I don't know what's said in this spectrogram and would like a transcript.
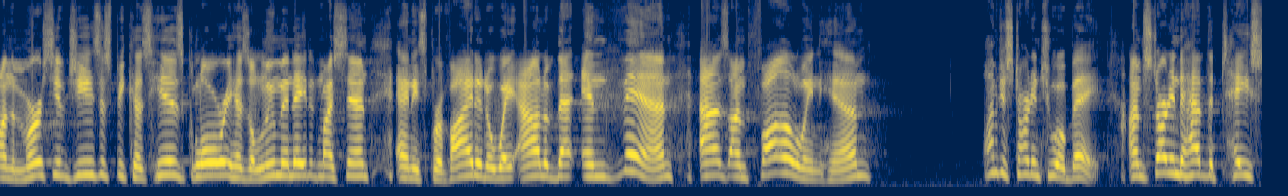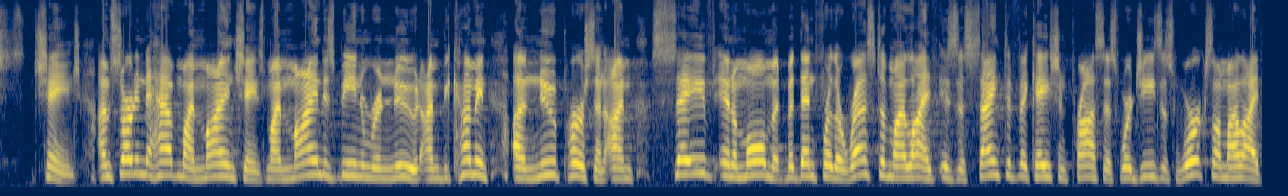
on the mercy of Jesus because his glory has illuminated my sin and he's provided a way out of that. And then, as I'm following him, I'm just starting to obey. I'm starting to have the taste change. I'm starting to have my mind change. My mind is being renewed. I'm becoming a new person. I'm saved in a moment, but then for the rest of my life is a sanctification process where Jesus works on my life.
